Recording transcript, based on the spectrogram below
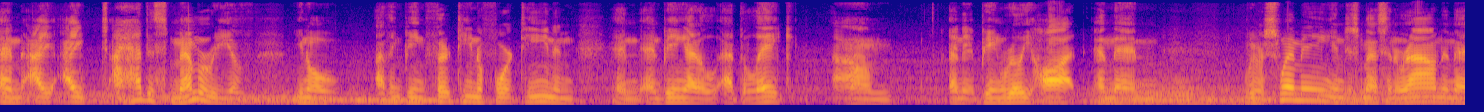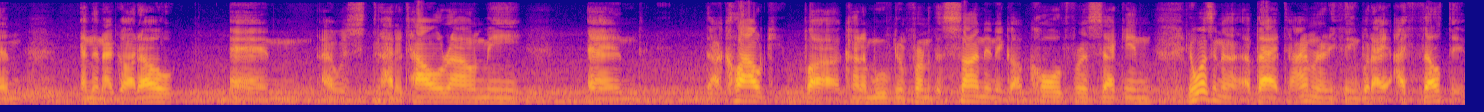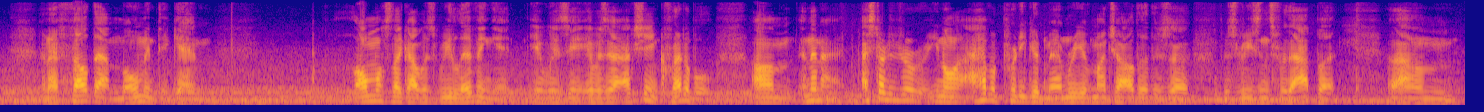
and I, I I had this memory of, you know, I think being 13 or 14 and and and being at a, at the lake, um, and it being really hot, and then we were swimming and just messing around, and then and then I got out, and I was had a towel around me, and a cloud uh, kind of moved in front of the sun and it got cold for a second. It wasn't a, a bad time or anything, but I, I felt it. And I felt that moment again almost like I was reliving it. It was it was actually incredible. Um, and then I, I started to you know I have a pretty good memory of my childhood. There's a there's reasons for that, but um,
